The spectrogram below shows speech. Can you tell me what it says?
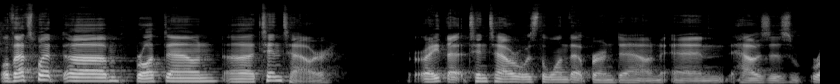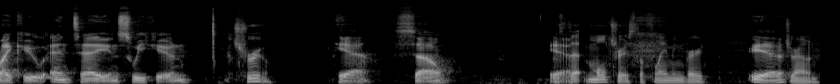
Well, that's what um, brought down uh, Tin Tower, right? That Tin Tower was the one that burned down and houses Raikou, Entei, and Suicune. True. Yeah. So. It's Yeah. that Moltres, the flaming bird yeah. drone.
